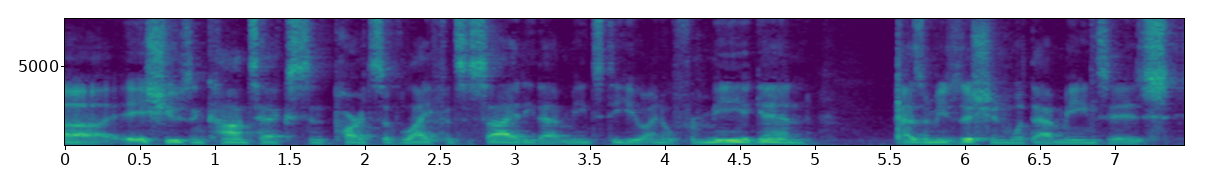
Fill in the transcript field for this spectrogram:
uh, issues and contexts and parts of life and society that means to you. I know for me, again, as a musician, what that means is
